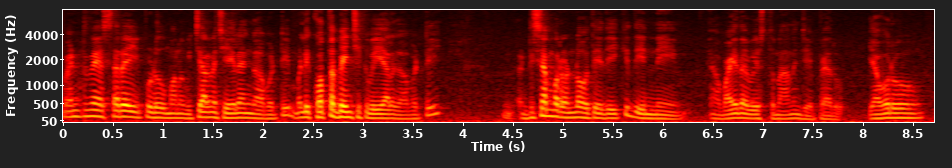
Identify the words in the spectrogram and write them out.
వెంటనే సరే ఇప్పుడు మనం విచారణ చేయలేం కాబట్టి మళ్ళీ కొత్త బెంచ్కి వేయాలి కాబట్టి డిసెంబర్ రెండవ తేదీకి దీన్ని వాయిదా వేస్తున్నానని చెప్పారు. ఎవరు?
